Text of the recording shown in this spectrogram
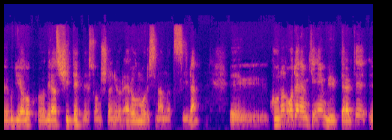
E, bu diyalog e, biraz şiddetle sonuçlanıyor Errol Morris'in anlatısıyla. E, Kuhn'un o dönemki en büyük derdi e,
